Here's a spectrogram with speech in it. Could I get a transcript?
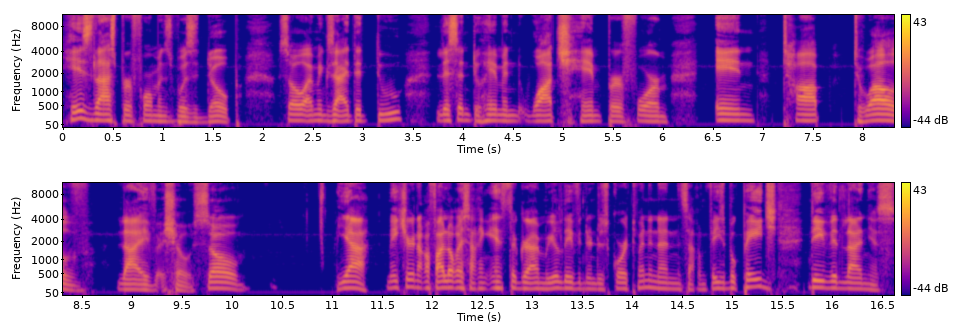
his last performance was dope. So I'm excited to listen to him and watch him perform in top 12 live shows. So, yeah, make sure naka-follow kayo sa aking Instagram, Real David underscore 29, and sa aking Facebook page, David Lanyas.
